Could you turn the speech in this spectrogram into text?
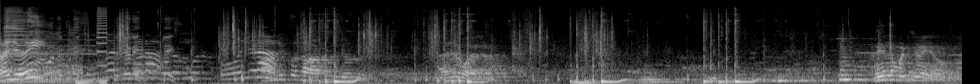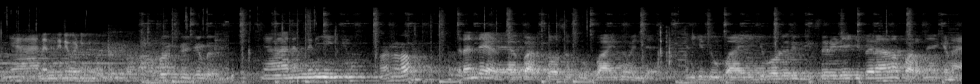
എടാ ജെറി. നീയെല്ലാം പഠിച്ചു കഴിഞ്ഞോ? ഞാനെന്തിനു പഠിക്കും? ഞാനെന്തിനു ജയിക്കും? എടാ എന്റെ ഇളയ അപ്പൊ അടുത്ത ദിവസം ദുബായിന്ന് വല്ലേ എനിക്ക് ദുബായിലേക്ക് പോലുള്ള ഒരു വിസ റെഡിയാക്കി തരാനാ പറഞ്ഞേക്കണേ.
